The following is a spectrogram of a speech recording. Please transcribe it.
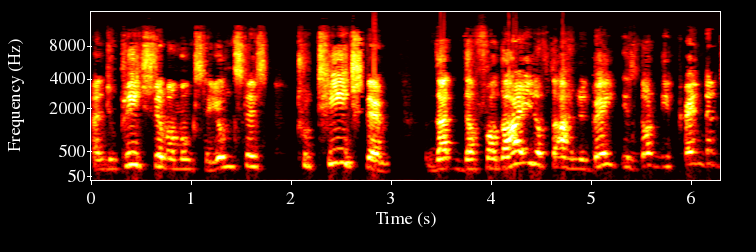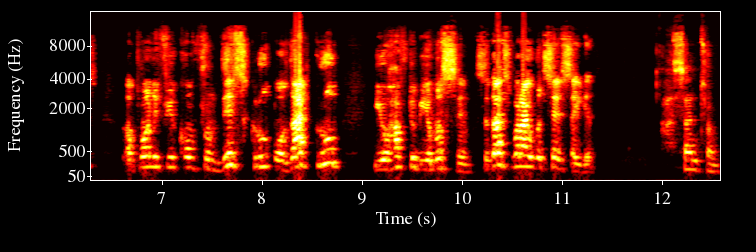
and to preach them amongst the youngsters to teach them that the fadail of the Ahlul Bayt is not dependent upon if you come from this group or that group, you have to be a Muslim. So that's what I would say, Sayyid. Ahsantum.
